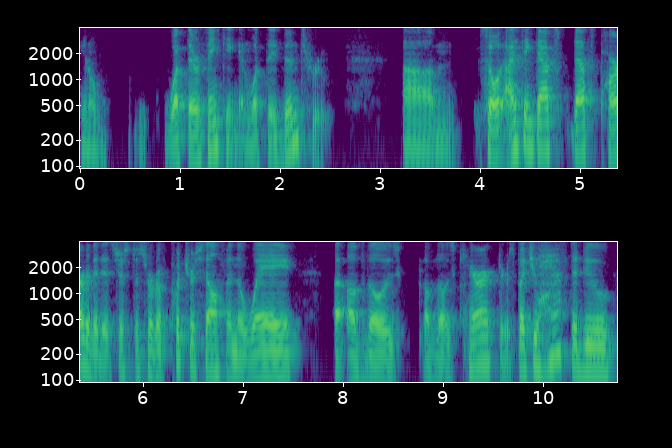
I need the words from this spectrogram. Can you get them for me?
you know what they're thinking and what they've been through. Um, so I think that's that's part of it is just to sort of put yourself in the way of those of those characters. But you have to do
